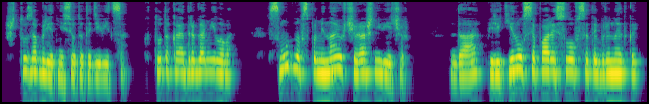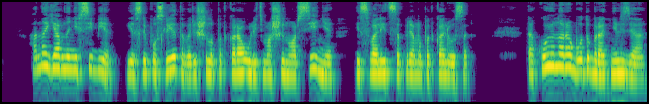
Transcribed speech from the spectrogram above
Что за бред несет эта девица? Кто такая Драгомилова? Смутно вспоминаю вчерашний вечер. Да, перекинулся парой слов с этой брюнеткой. Она явно не в себе, если после этого решила подкараулить машину Арсения и свалиться прямо под колеса. Такую на работу брать нельзя.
